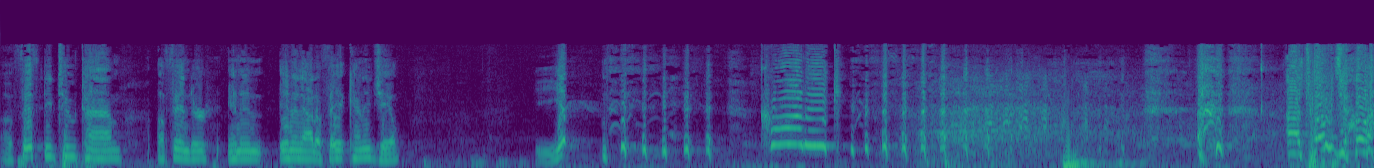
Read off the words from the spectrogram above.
a 52-time offender in and, in and out of Fayette County Jail. Yep. Chronic. I told y'all,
